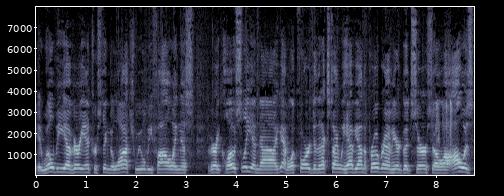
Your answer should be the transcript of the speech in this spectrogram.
It will be uh, very interesting to watch. We will be following this very closely. And uh, again, look forward to the next time we have you on the program here, good sir. So, uh, always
